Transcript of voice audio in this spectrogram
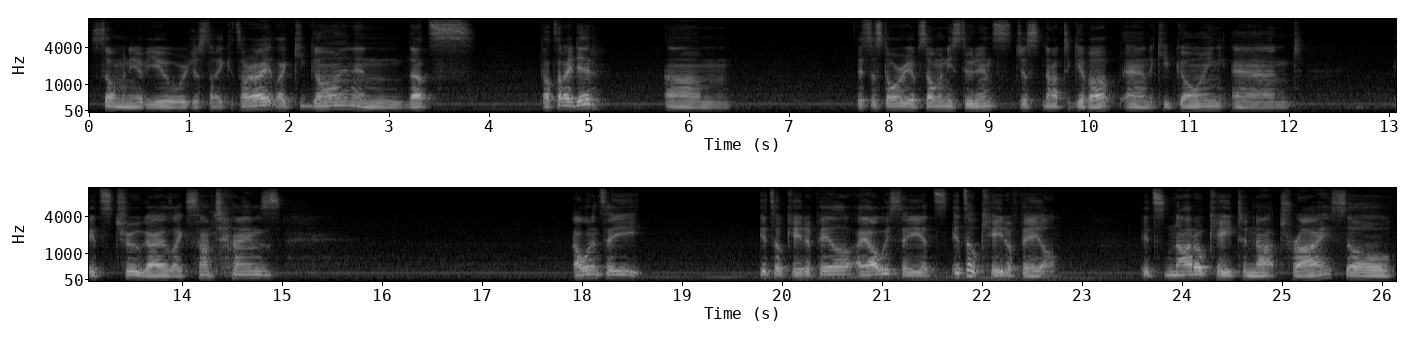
So many of you were just like, it's alright, like, keep going, and that's, that's what I did. Um, it's a story of so many students just not to give up and to keep going, and it's true, guys, like, sometimes, I wouldn't say it's okay to fail. I always say it's, it's okay to fail it's not okay to not try. So,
